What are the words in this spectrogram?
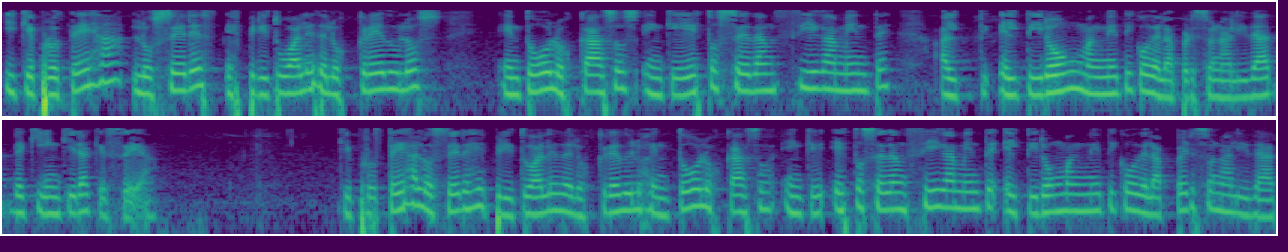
y que proteja los seres espirituales de los crédulos en todos los casos en que estos cedan ciegamente al el tirón magnético de la personalidad de quien quiera que sea. Que proteja a los seres espirituales de los crédulos en todos los casos en que estos cedan ciegamente el tirón magnético de la personalidad.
